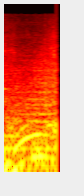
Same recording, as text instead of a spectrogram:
Mm-hmm.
